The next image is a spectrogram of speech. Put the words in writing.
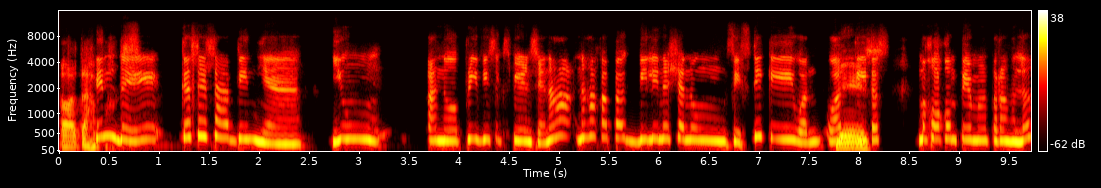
Oh, tapos, Hindi. Kasi sabi niya, yung ano, previous experience niya, naka, nakakapagbili na siya nung 50k, 1, 1k, Yes. tapos mako-compare mo parang, hala,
